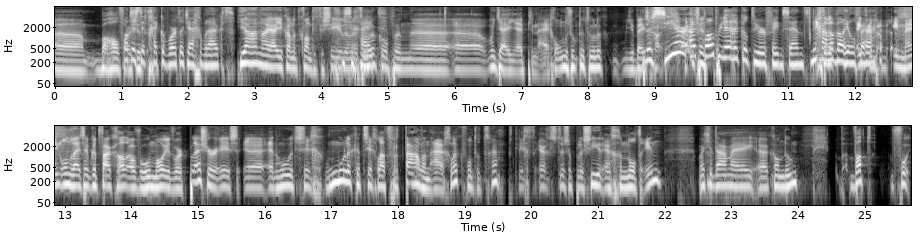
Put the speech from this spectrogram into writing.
Ehm, behalve Wat is dit gekke woord dat jij gebruikt? Ja, nou ja, je kan het kwantificeren natuurlijk op een. eh, eh, want jij, jij hebt je eigen onderzoek natuurlijk. Je bezig Plezier Ik uit vind- populaire cultuur, Vincent. Nu gaan we wel heel Ik- ver. in mijn onderwijs heb ik het vaak gehad over hoe mooi het woord pleasure is. eh, en hoe, het zich, hoe moeilijk het zich laat vertalen eigenlijk. Vond het, hè, het ligt ergens tussen plezier en genot in. Wat je daarmee kan doen. Wat voor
